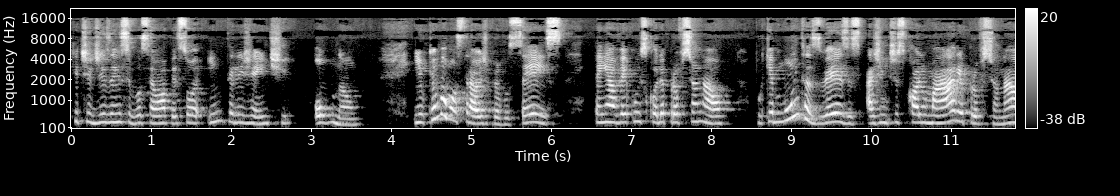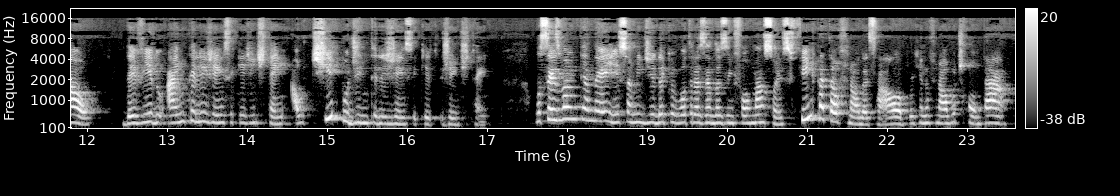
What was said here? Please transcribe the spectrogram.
que te dizem se você é uma pessoa inteligente ou não. E o que eu vou mostrar hoje para vocês tem a ver com escolha profissional, porque muitas vezes a gente escolhe uma área profissional devido à inteligência que a gente tem, ao tipo de inteligência que a gente tem. Vocês vão entender isso à medida que eu vou trazendo as informações. Fica até o final dessa aula, porque no final eu vou te contar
